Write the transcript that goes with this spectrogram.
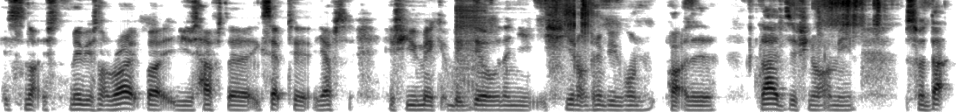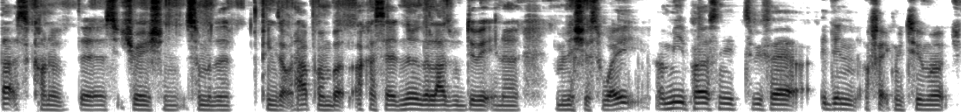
it's not. It's, maybe it's not right, but you just have to accept it. You have to. If you make a big deal, then you you're not going to be one part of the lads, if you know what I mean. So that that's kind of the situation. Some of the things that would happen, but like I said, none of the lads would do it in a malicious way. And me personally, to be fair, it didn't affect me too much.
